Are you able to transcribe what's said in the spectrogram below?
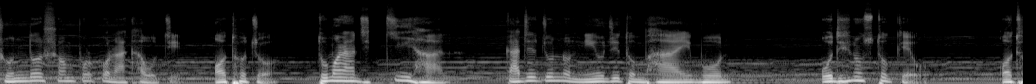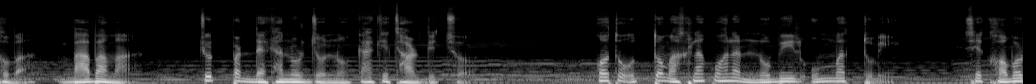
সুন্দর সম্পর্ক রাখা উচিত? অথচ তোমার আজ কি হাল? কাজের জন্য নিয়োজিত ভাই, বোন, অধীনস্থ কেউ, অথবা বাবা মা চুটপাট দেখানোর জন্য কাকে ছাড় দিচ্ছ? কত উত্তম আখলাকওয়ালা নবীর উম্মাদ তুমি। সে খবর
